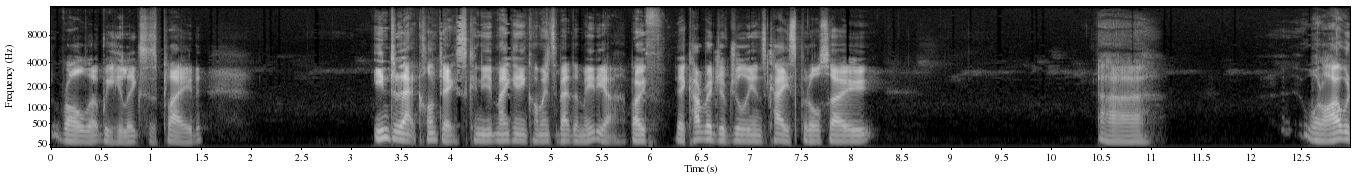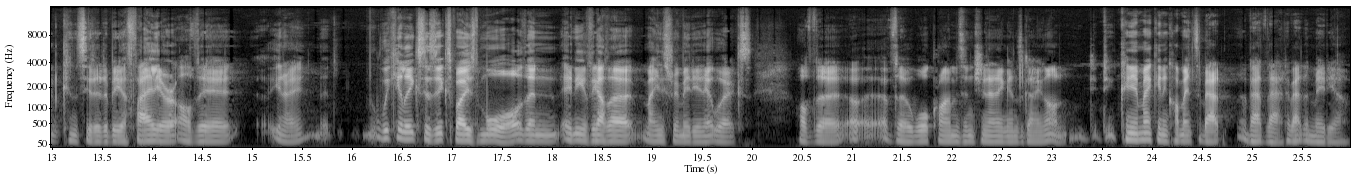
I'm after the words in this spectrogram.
role that WikiLeaks has played. Into that context, can you make any comments about the media, both their coverage of Julian's case, but also uh, what I would consider to be a failure of their, you know, WikiLeaks has exposed more than any of the other mainstream media networks of the uh, of the war crimes and shenanigans going on. Can you make any comments about about that about the media?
